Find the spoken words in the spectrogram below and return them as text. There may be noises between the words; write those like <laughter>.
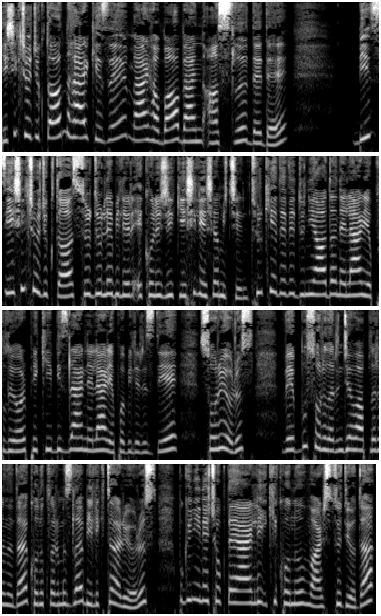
Yeşil Çocuk'tan herkese merhaba ben Aslı Dede. Biz Yeşil Çocuk'ta sürdürülebilir ekolojik yeşil yaşam için Türkiye'de ve dünyada neler yapılıyor peki bizler neler yapabiliriz diye soruyoruz ve bu soruların cevaplarını da konuklarımızla birlikte arıyoruz. Bugün yine çok değerli iki konuğum var stüdyoda.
